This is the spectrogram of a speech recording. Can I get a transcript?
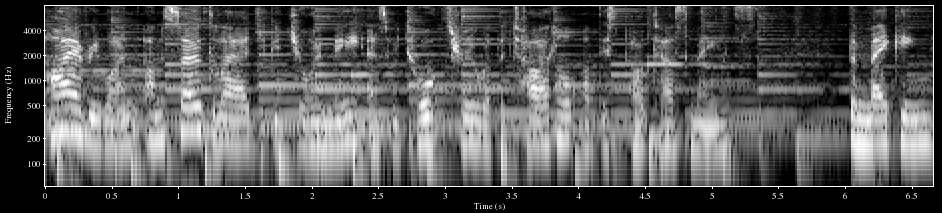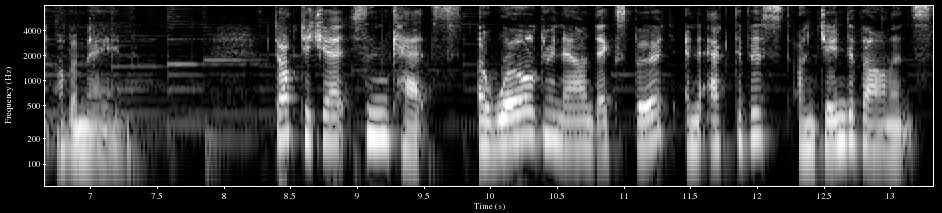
Hi, everyone. I'm so glad you could join me as we talk through what the title of this podcast means The Making of a Man. Dr. Jackson Katz, a world renowned expert and activist on gender violence,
